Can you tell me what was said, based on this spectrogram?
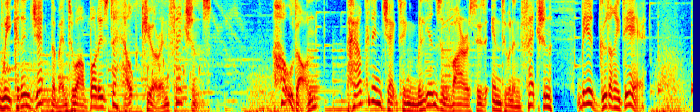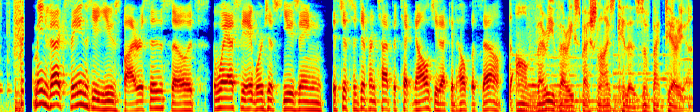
We can inject them into our bodies to help cure infections. Hold on, how can injecting millions of viruses into an infection be a good idea? I mean, vaccines, you use viruses, so it's the way I see it, we're just using, it's just a different type of technology that could help us out. are very, very specialized killers of bacteria.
